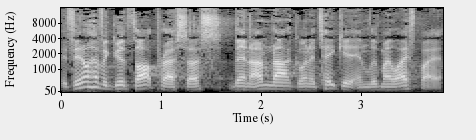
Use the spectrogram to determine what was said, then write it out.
if they don't have a good thought process, then I'm not going to take it and live my life by it.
